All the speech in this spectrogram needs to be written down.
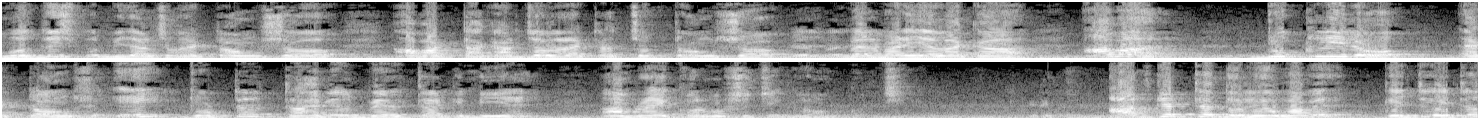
মধ্যিশপুর বিধানসভার একটা অংশ আবার টাকার জলের একটা ছোট্ট অংশ বেলবাড়ি। বেলবাড়ি এলাকা আবার ডুকলিরও একটা অংশ। এই টোটাল ট্রাইবেল বেল্টটাকে নিয়ে আমরা এই কর্মসূচি গ্রহণ করছি। আজকেরটা দলীয়ভাবে কিন্তু এটা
